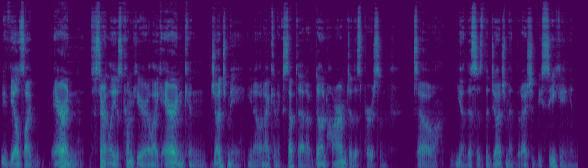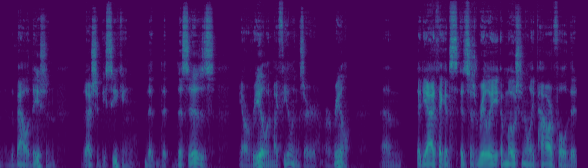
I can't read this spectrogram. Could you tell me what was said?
he feels like Eren certainly has come here like Eren can judge me, you know, and I can accept that. I've done harm to this person. So, you know, this is the judgment that I should be seeking and, and the validation that I should be seeking that that this is, you know, real and my feelings are are real. Um but yeah, I think it's it's just really emotionally powerful that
